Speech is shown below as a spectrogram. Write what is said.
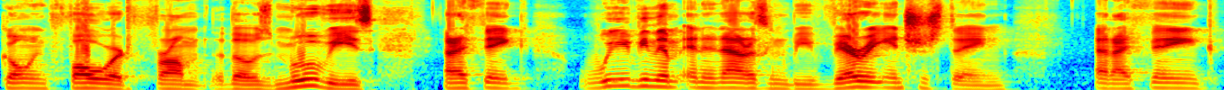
going forward from those movies. And I think weaving them in and out is going to be very interesting. And I think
